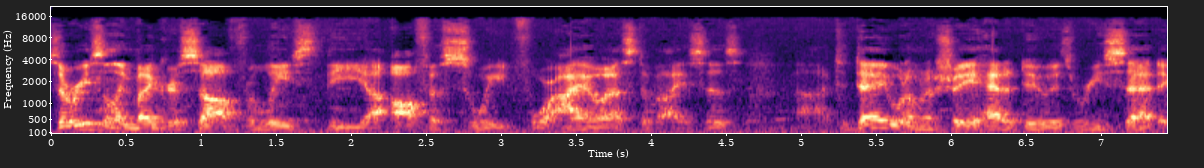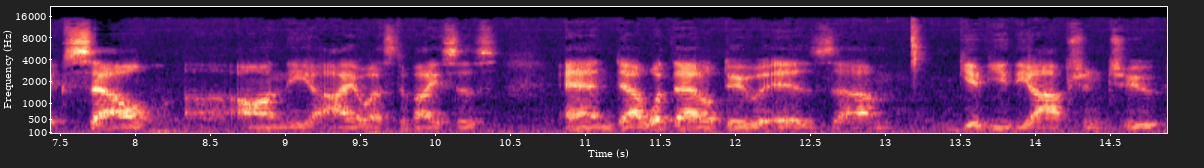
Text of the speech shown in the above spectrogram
So recently, Microsoft released the uh, Office Suite for iOS devices. Uh, today, what I'm going to show you how to do is reset Excel uh, on the uh, iOS devices, and uh, what that'll do is um, give you the option to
